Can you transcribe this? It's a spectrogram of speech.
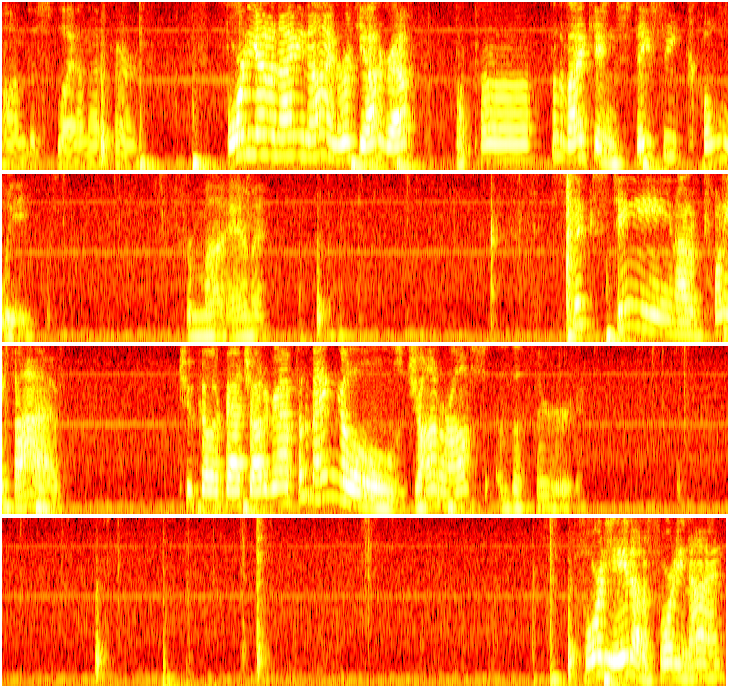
on display on that card. 40 out of 99, rookie autograph for the Vikings, Stacy Coley from Miami. 16 out of 25. Two color patch autograph for the Bengals, John Ross the third. 48 out of 49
